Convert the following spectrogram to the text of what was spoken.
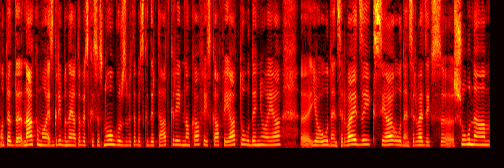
un tad uh, nākamo es gribu ne jau tāpēc, ka es esmu nogurs, bet tāpēc, ka ir tā atkarība no kafijas, kafija atūdeņo, jā, uh, jo ūdens ir vajadzīgs, jā, ūdens ir vajadzīgs uh, šūnām,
